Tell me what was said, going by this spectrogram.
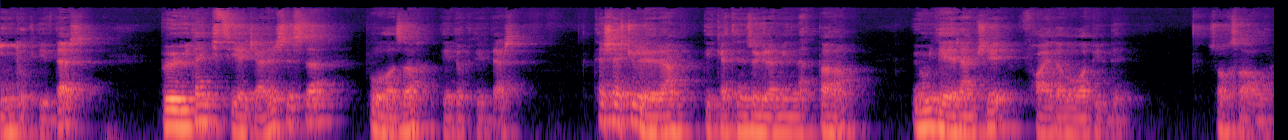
induktiv dərs. Böyükdən kiçiyə gəlirsinizsə, bu olacaq deduktiv dərs. Təşəkkür edirəm. Diqqətinizə görə minnətdaram. Ümid edirəm ki, faydalı ola bildi. Çox sağ olun.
